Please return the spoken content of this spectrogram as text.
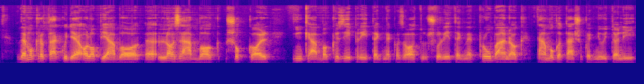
A demokraták ugye alapjában lazábbak, sokkal inkább a középrétegnek, az alsó rétegnek próbálnak támogatásokat nyújtani,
